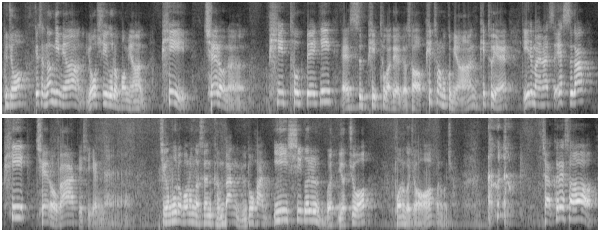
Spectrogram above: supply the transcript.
그죠? 그래서 넘기면 요 식으로 보면 P 제로는 P2 빼기 SP2가 되어져서 P2로 묶으면 P2에 1-S가 P0가 되시겠네. 지금 물어보는 것은 금방 유도한 이 식을 뭐 여쭈어 보는 거죠. 보는 거죠. 자, 그래서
